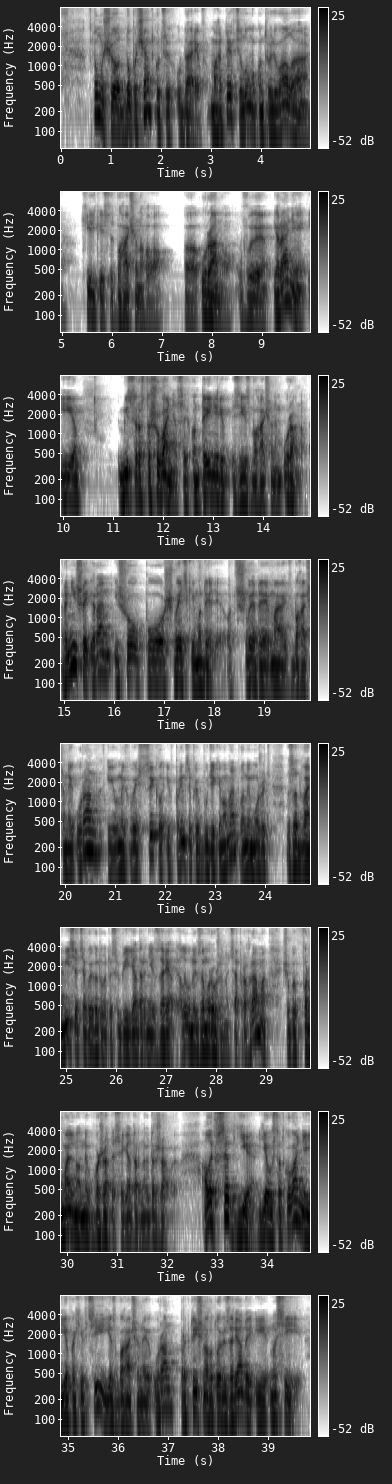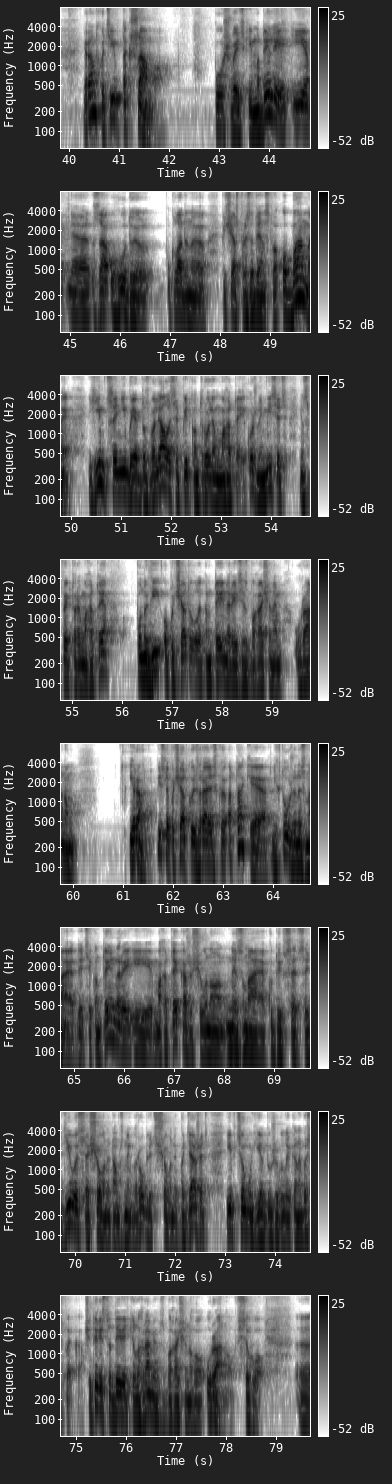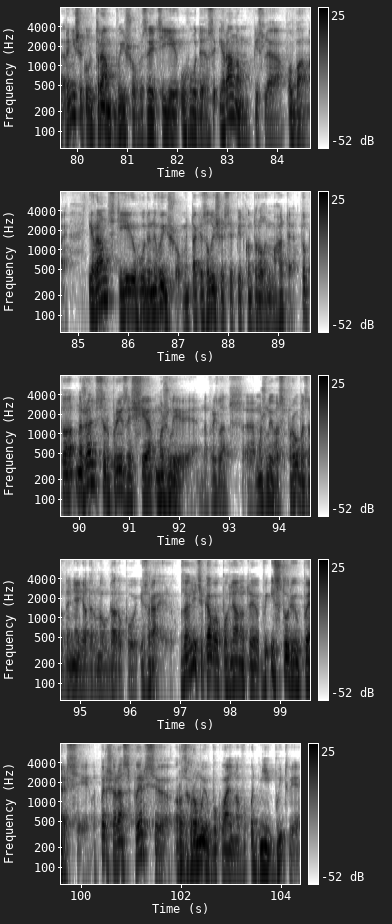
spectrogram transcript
Тому, що до початку цих ударів МАГАТЕ в цілому контролювала кількість збагаченого е, урану в Ірані і місце розташування цих контейнерів зі збагаченим ураном. Раніше Іран ішов по шведській моделі. От шведи мають збагачений уран, і у них весь цикл, і в принципі в будь-який момент вони можуть за два місяці виготовити собі ядерні заряди. Але у них заморожена ця програма, щоб формально не вважатися ядерною державою. Але все є. Є устаткування, є фахівці, є збагачений уран, практично готові заряди і носії. Іран хотів так само по шведській моделі, і е, за угодою, укладеною під час президентства Обами, їм це ніби як дозволялося під контролем МАГАТЕ. І кожен місяць інспектори МАГАТЕ по новій опечатували контейнери зі збагаченим ураном. Ірану після початку ізраїльської атаки ніхто вже не знає, де ці контейнери, і МАГАТЕ каже, що воно не знає, куди все це ділося, що вони там з ними роблять, що вони бадяжать, і в цьому є дуже велика небезпека. 409 кілограмів збагаченого урану всього. Е, Раніше, коли Трамп вийшов з цієї угоди з Іраном після Обами, Іран з тієї угоди не вийшов. Він так і залишився під контролем МАГАТЕ. Тобто, на жаль, сюрпризи ще можливі. Наприклад, е, можлива спроба завдання ядерного удару по Ізраїлю. Взагалі цікаво поглянути в історію Персії. От перший раз Персію розгромив буквально в одній битві.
